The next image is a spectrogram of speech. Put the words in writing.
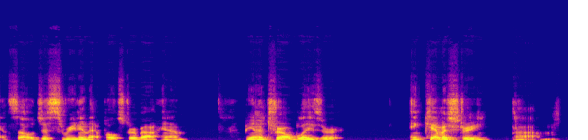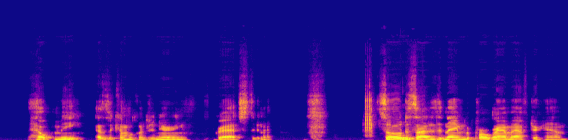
And so, just reading that poster about him being a trailblazer in chemistry um, helped me as a chemical engineering grad student. So, decided to name the program after him.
